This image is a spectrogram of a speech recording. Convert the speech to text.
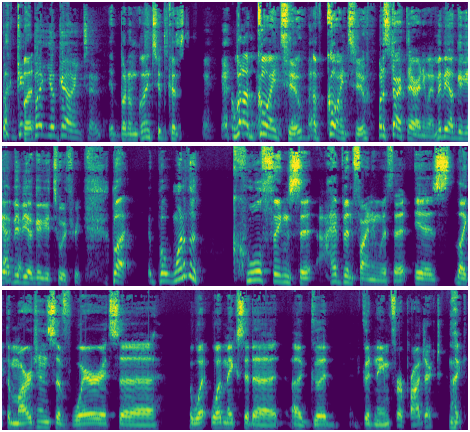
but, but- but you're going to. but i'm going to because but i'm going to i'm going to. I'm gonna start there anyway. Maybe i'll give you Okay. maybe i'll give you two or three. But but one of the cool things that i've been finding with it is like the margins of where it's a what what makes it a, a good good name for a project. Like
